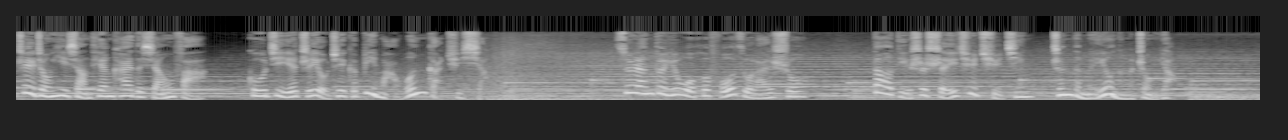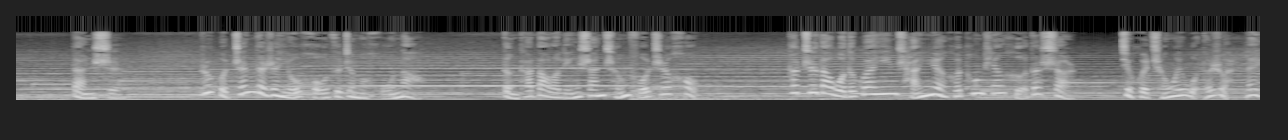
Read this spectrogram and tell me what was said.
这种异想天开的想法。估计也只有这个弼马温敢去想。虽然对于我和佛祖来说，到底是谁去取经，真的没有那么重要。但是，如果真的任由猴子这么胡闹，等他到了灵山成佛之后，他知道我的观音禅院和通天河的事儿，就会成为我的软肋。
